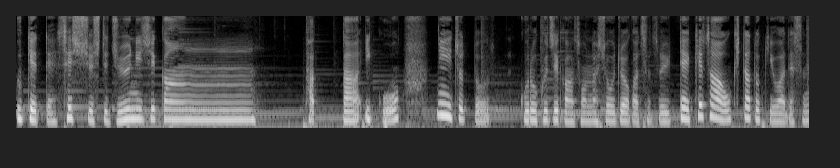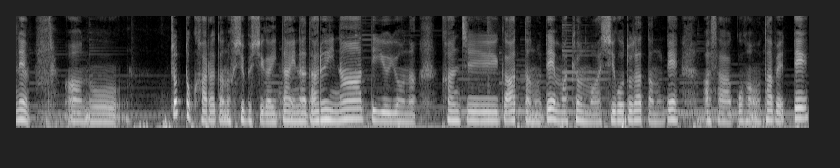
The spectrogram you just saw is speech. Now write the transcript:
受けて接種して12時間経った以降にちょっと56時間そんな症状が続いて今朝起きた時はですねあのちょっと体の節々が痛いなだるいなっていうような感じがあったので、まあ、今日も仕事だったので朝ご飯を食べて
